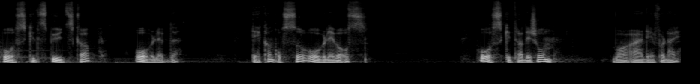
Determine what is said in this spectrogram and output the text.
Påskens budskap overlevde. Det kan også overleve oss. Påsketradisjon, hva er det for deg?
